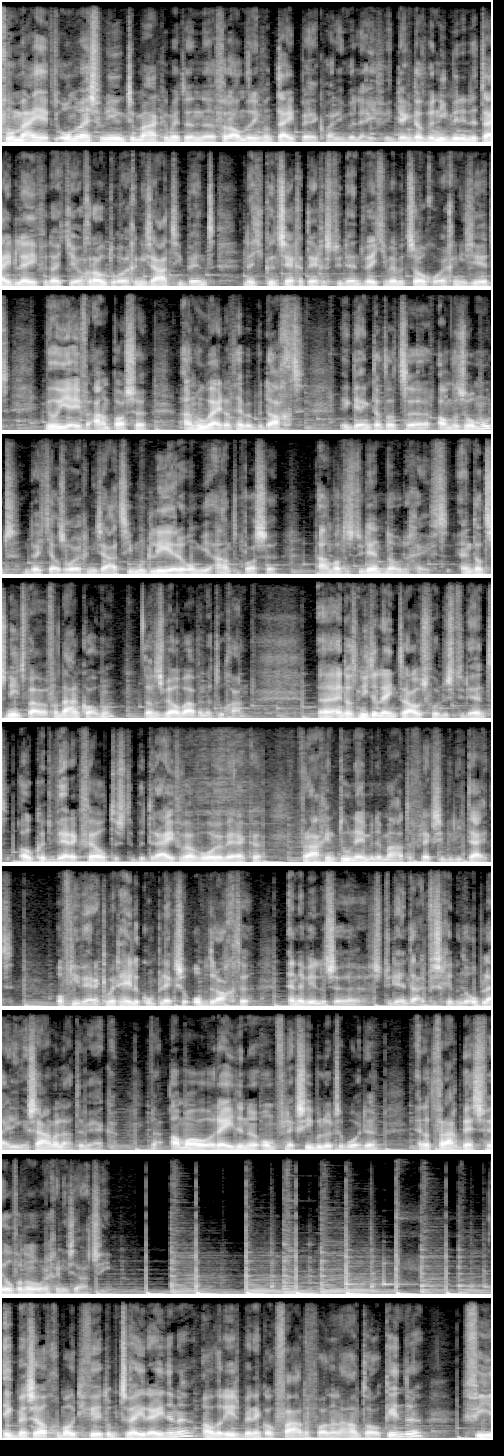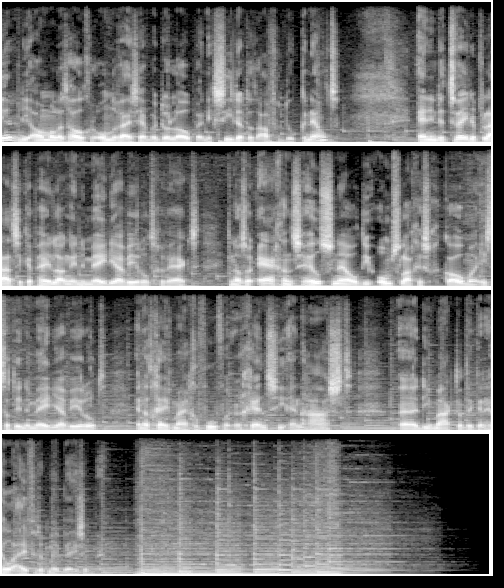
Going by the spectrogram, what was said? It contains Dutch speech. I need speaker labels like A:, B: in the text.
A: Voor mij heeft onderwijsvernieuwing te maken met een eh, verandering van het tijdperk waarin we leven. Ik denk dat we niet meer in de tijd leven dat je een grote organisatie bent en dat je kunt zeggen tegen een student, weet je, we hebben het zo georganiseerd, wil je even aanpassen aan hoe wij dat hebben bedacht. Ik denk dat dat uh, andersom moet, dat je als organisatie moet leren om je aan te passen aan wat de student nodig heeft. En dat is niet waar we vandaan komen, dat is wel waar we naartoe gaan. Uh, en dat is niet alleen trouwens voor de student, ook het werkveld, dus de bedrijven waar we werken, vragen in toenemende mate flexibiliteit. Of die werken met hele complexe opdrachten en dan willen ze studenten uit verschillende opleidingen samen laten werken. Nou, allemaal redenen om flexibeler te worden en dat vraagt best veel van een organisatie. Ik ben zelf gemotiveerd om twee redenen. Allereerst ben ik ook vader van een aantal kinderen. Vier, die allemaal het hoger onderwijs hebben doorlopen en ik zie dat het af en toe knelt. En in de tweede plaats, ik heb heel lang in de mediawereld gewerkt. En als er ergens heel snel die omslag is gekomen, is dat in de mediawereld. En dat geeft mij een gevoel van urgentie en haast. Uh, die maakt dat ik er heel ijverig mee bezig ben.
